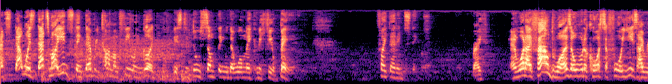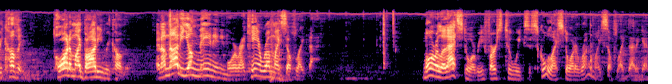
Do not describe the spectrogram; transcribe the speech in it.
That's that was that's my instinct every time I'm feeling good is to do something that will make me feel bad fight that instinct, right? And what I found was over the course of four years, I recovered. Part of my body recovered. And I'm not a young man anymore. I can't run myself like that. Moral of that story first two weeks of school, I started running myself like that again,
